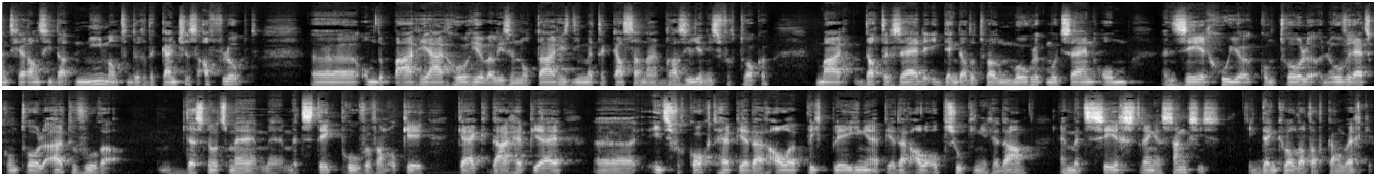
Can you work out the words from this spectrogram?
100% garantie dat niemand er de kantjes afloopt. Uh, om de paar jaar hoor je wel eens een notaris die met de kassa naar Brazilië is vertrokken. Maar dat terzijde, ik denk dat het wel mogelijk moet zijn om een zeer goede controle, een overheidscontrole uit te voeren. Desnoods met, met, met steekproeven van oké, kijk, daar heb jij uh, iets verkocht, heb jij daar alle plichtplegingen, heb je daar alle opzoekingen gedaan. En met zeer strenge sancties. Ik denk wel dat dat kan werken.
